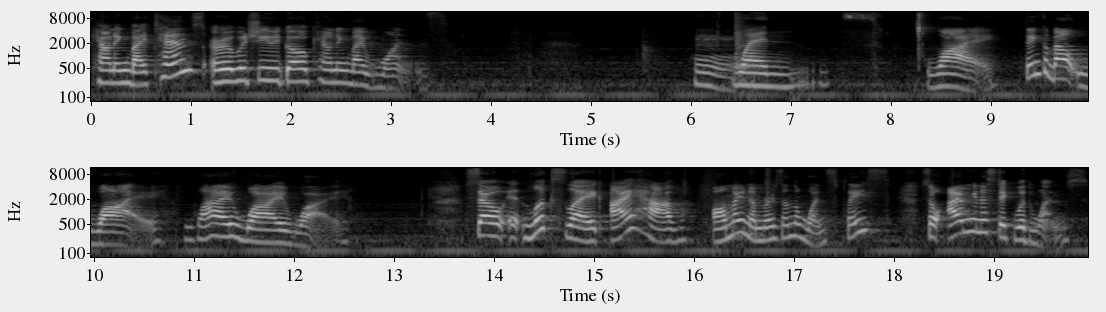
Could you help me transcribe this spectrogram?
counting by tens or would you go counting by ones? Hmm. When. Why? Think about why. Why, why, why? So it looks like I have all my numbers on the ones place. So I'm going to stick with ones.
